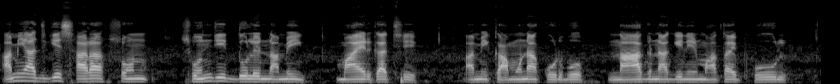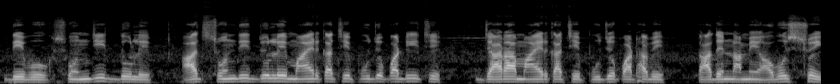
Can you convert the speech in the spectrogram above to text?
আমি আজকে সারা সন, সঞ্জিত দোলের নামেই মায়ের কাছে আমি কামনা করব। নাগ নাগিনীর মাথায় ফুল দেব সঞ্জিত দোলে। আজ সঞ্জিত দোলে মায়ের কাছে পুজো পাঠিয়েছে। যারা মায়ের কাছে পুজো পাঠাবে তাদের নামে অবশ্যই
